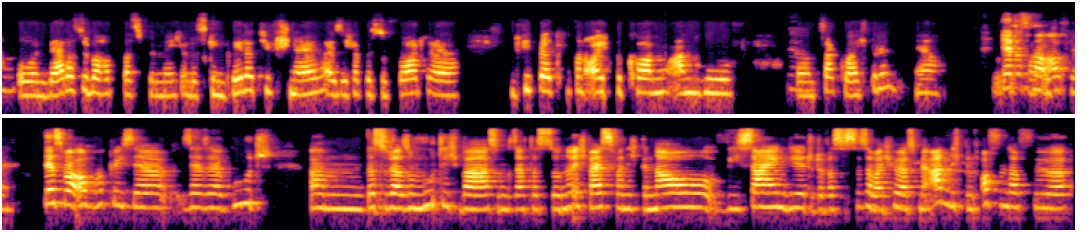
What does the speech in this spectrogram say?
mhm. und wäre das überhaupt was für mich? Und es ging relativ schnell, also ich habe das sofort äh, ein Feedback von euch bekommen, Anruf ja. und zack, war ich drin, ja. Ja, das war auch, das war auch wirklich sehr, sehr, sehr gut ähm, dass du da so mutig warst und gesagt hast, so, ne, ich weiß zwar nicht genau, wie es sein wird oder was es ist, aber ich höre es mir an, ich bin offen dafür.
